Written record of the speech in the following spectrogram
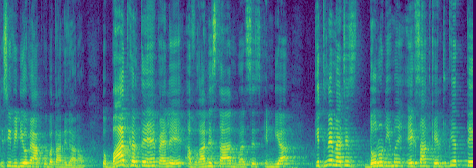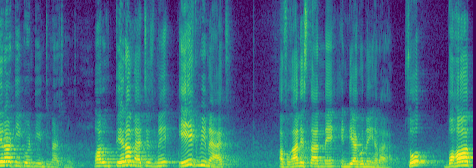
इसी वीडियो में आपको बताने जा रहा हूँ। तो बात करते हैं पहले अफ़गानिस्तान वर्सेस इंडिया। कितने मैचेस दोनों टीमें एक साथ खेल चुकी है? तेरह टी ट्वेंटी इंटरनेशनल और उन तेरह मैचेस में एक भी मैच अफ़गानिस्तान ने इंडिया को नहीं हराया। सो बहुत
